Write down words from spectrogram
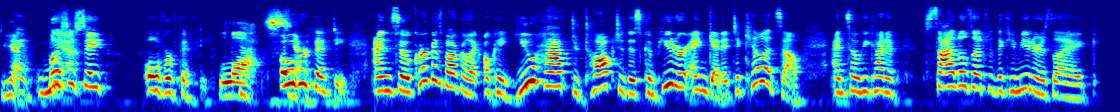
yeah, let's Yeah. just say over fifty. Lots. over Yeah. 50. And so Kirk and Spock are like, okay, you have to talk to this computer and get it to kill itself. And so he kind of sidles up to the computer, is like,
